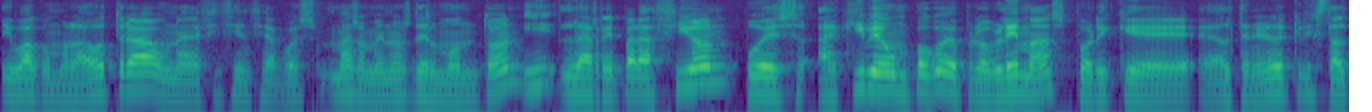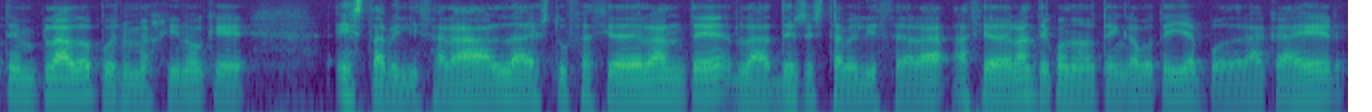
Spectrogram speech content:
igual como la otra, una eficiencia pues más o menos del montón y la reparación pues aquí veo un poco de problemas porque al tener el cristal templado pues me imagino que estabilizará la estufa hacia adelante, la desestabilizará hacia adelante cuando no tenga botella, podrá caer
